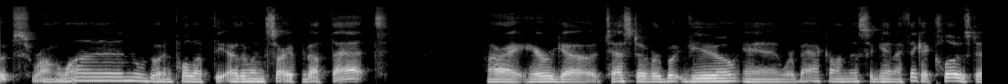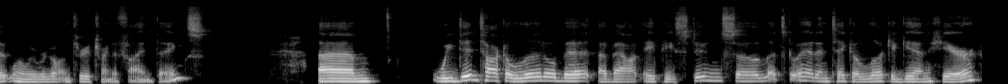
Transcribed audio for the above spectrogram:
Oops, wrong one. We'll go ahead and pull up the other one. Sorry about that. All right, here we go. Test over book view, and we're back on this again. I think I closed it when we were going through trying to find things. Um, we did talk a little bit about AP students, so let's go ahead and take a look again here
